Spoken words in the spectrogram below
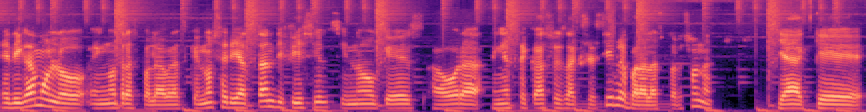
eh, digámoslo en otras palabras, que no sería tan difícil, sino que es ahora, en este caso, es accesible para las personas ya que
